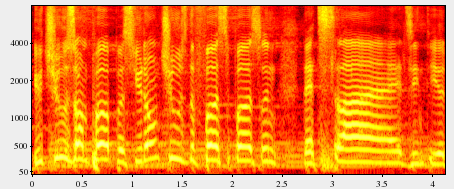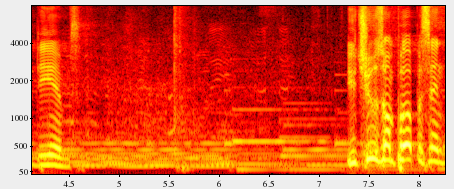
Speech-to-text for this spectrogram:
You choose on purpose. You don't choose the first person that slides into your DMs. You choose on purpose. And,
